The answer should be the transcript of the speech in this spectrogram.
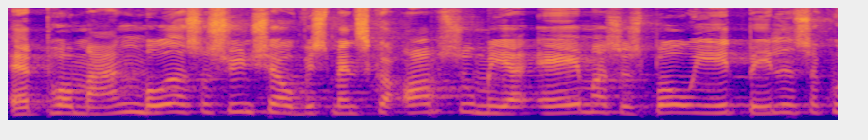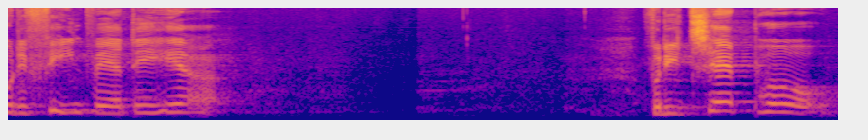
at på mange måder, så synes jeg jo, hvis man skal opsummere Amos' bog i et billede, så kunne det fint være det her. Fordi tæt på,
